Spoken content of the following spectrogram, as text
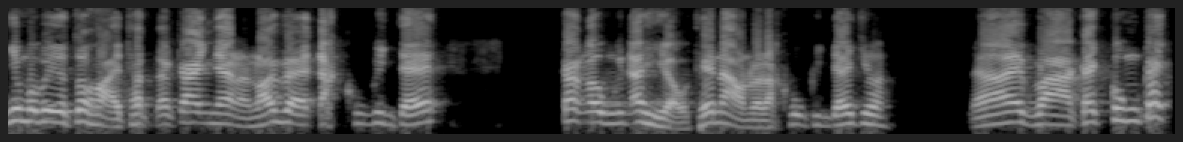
nhưng mà bây giờ tôi hỏi thật là các anh là nói về đặc khu kinh tế. Các ông đã hiểu thế nào là đặc khu kinh tế chưa? Đấy và cái cung cách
